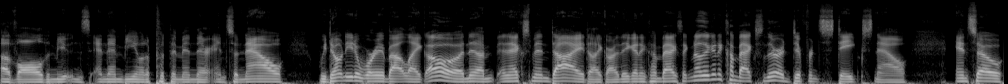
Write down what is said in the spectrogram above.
of all the mutants and then being able to put them in there. And so now we don't need to worry about like oh an, um, an x-men died. Like are they going to come back? It's like no they're going to come back. So there are different stakes now. And so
